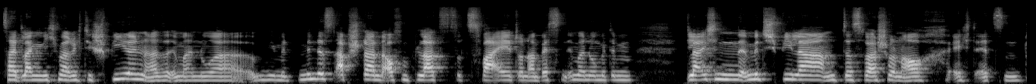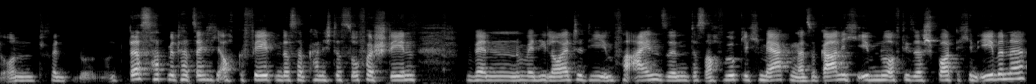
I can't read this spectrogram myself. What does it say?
zeitlang nicht mal richtig spielen. Also immer nur irgendwie mit Mindestabstand auf dem Platz zu zweit und am besten immer nur mit dem gleichen Mitspieler und das war schon auch echt ätzend und, wenn, und das hat mir tatsächlich auch gefehlt und deshalb kann ich das so verstehen, wenn, wenn die Leute, die im Verein sind, das auch wirklich merken. Also gar nicht eben nur auf dieser sportlichen Ebene.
